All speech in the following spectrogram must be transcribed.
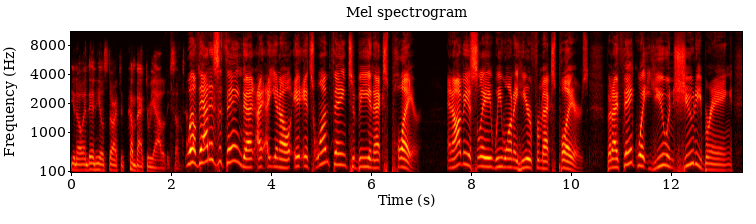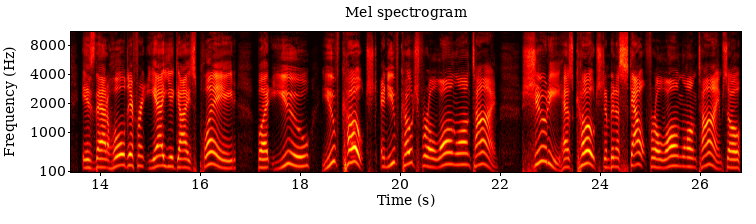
you know, and then he'll start to come back to reality sometimes. Well, that is the thing that I, you know, it, it's one thing to be an ex-player, and obviously we want to hear from ex-players. But I think what you and Shooty bring is that whole different, yeah, you guys played, but you you've coached and you've coached for a long, long time. Shooty has coached and been a scout for a long, long time. So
